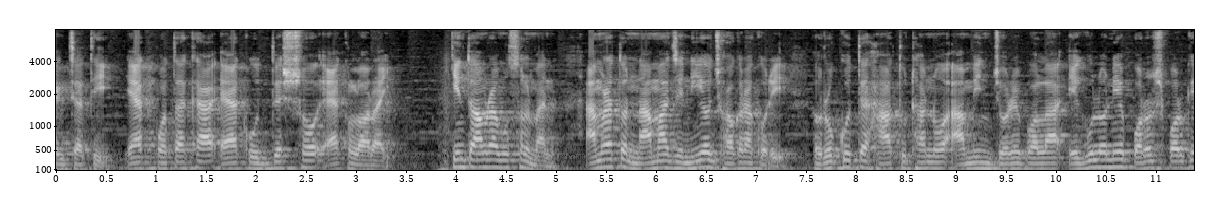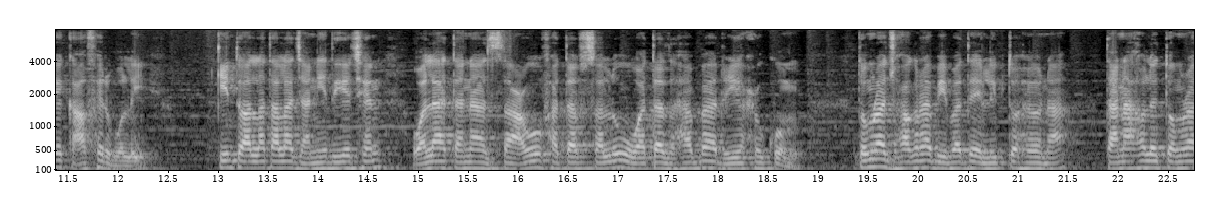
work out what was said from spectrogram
এক জাতি, এক পতাকা, এক উদ্দেশ্য, এক লড়াই। কিন্তু আমরা মুসলমান, আমরা তো নামাজ নিয়েও ঝগড়া করি, রুকুতে হাত উঠানো, আমিন জোরে বলা, এগুলো নিয়ে পরস্পরকে কাফের বলি। কিন্তু আল্লাহ তালা জানিয়ে দিয়েছেন, ওয়ালা তানা জাউ ফাতাফসালু ওয়াতাজহাবা রিয়া হুকুম তোমরা ঝগড়া বিবাদে লিপ্ত হয়েও না। তা না হলে তোমরা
